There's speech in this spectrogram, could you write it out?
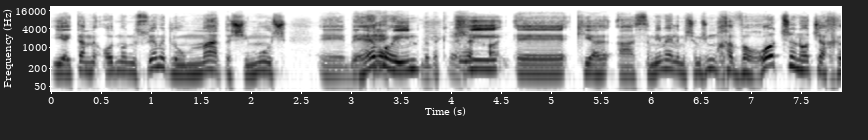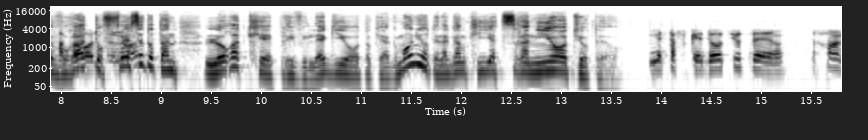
היא הייתה מאוד מאוד מסוימת לעומת השימוש בהרואין, ובקרק. כי, נכון. אה, כי הסמים האלה משמשים חברות שונות שהחברה חברות תופסת שונות. אותן לא רק כפריבילגיות או כהגמוניות, אלא גם כיצרניות יותר. מתפקדות יותר, נכון.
